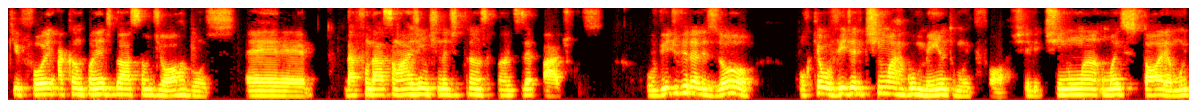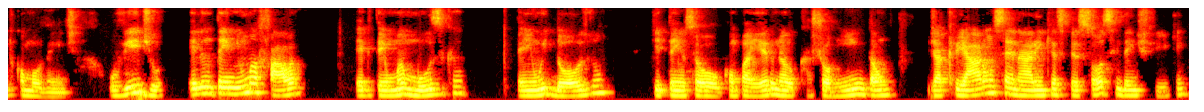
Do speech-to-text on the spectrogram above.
que foi a campanha de doação de órgãos é, da Fundação Argentina de Transplantes Hepáticos. O vídeo viralizou porque o vídeo ele tinha um argumento muito forte, ele tinha uma, uma história muito comovente. O vídeo ele não tem nenhuma fala, ele tem uma música, tem um idoso que tem o seu companheiro, né, o cachorrinho, então já criaram um cenário em que as pessoas se identifiquem,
